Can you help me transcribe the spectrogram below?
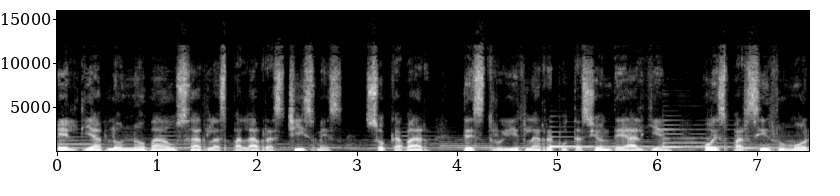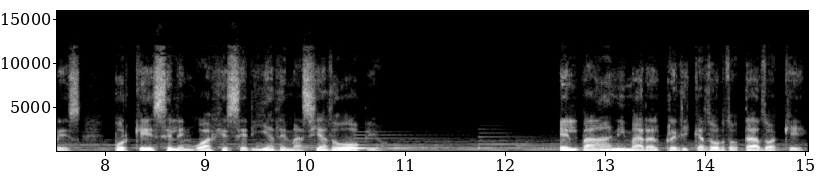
El diablo no va a usar las palabras chismes, socavar, destruir la reputación de alguien o esparcir rumores, porque ese lenguaje sería demasiado obvio. Él va a animar al predicador dotado a que,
